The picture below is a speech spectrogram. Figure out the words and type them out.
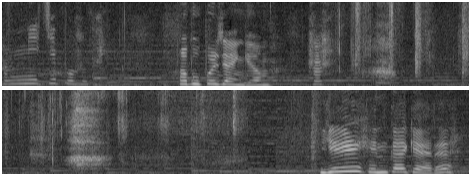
हम नीचे पहुँच गए। अब ऊपर जाएँगे हम। हाँ। ये इनका कह रहा है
